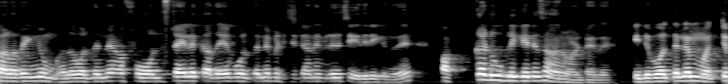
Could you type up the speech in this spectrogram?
കളറിങ്ങും അതുപോലെ തന്നെ ആ ഫോൺ സ്റ്റൈലൊക്കെ അതേപോലെ തന്നെ പിടിച്ചിട്ടാണ് ഇവർ ചെയ്തിരിക്കുന്നത്. പക്ക ഡ്യൂപ്ലിക്കേറ്റ് സാധനമാണ് ഇത് ഇതുപോലെ തന്നെ മറ്റ്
